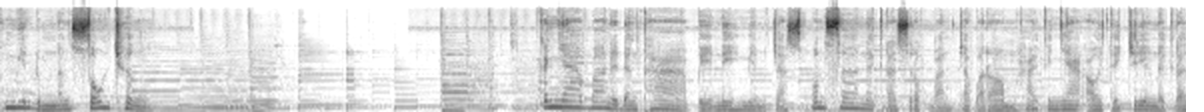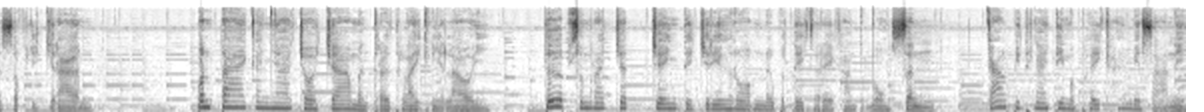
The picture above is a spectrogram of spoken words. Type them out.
គ្មានដំណឹងសូនឈឹងកញ្ញាបានឲ្យដឹងថាពេលនេះមានម្ចាស់ sponsor នៅក្រៅស្រុកបានចាប់អារម្មណ៍ហើយកញ្ញាឲ្យទៅច្រៀងនៅក្រៅស្រុកជាច្រើនប៉ុន្តែកញ្ញាចរចាមិនត្រូវថ្លៃគ្នាឡើយ ទើបសម្រេចចិត្តចេញទៅច្រៀងរាំនៅប្រទេសកូរ៉េខាងត្បូងសិន កាលពីថ្ងៃទី20ខែមេសានេះ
